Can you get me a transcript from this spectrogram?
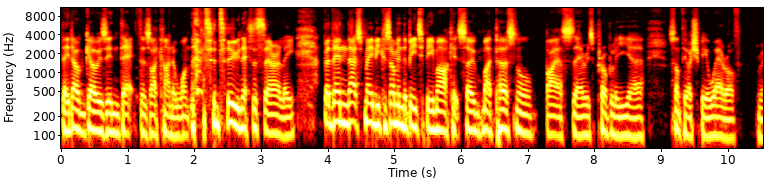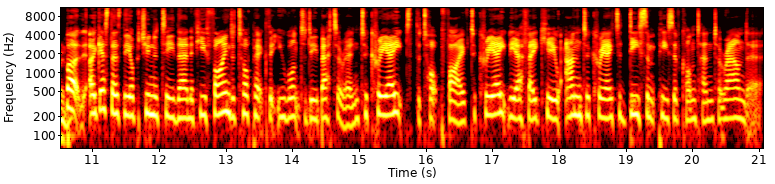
They don't go as in depth as I kind of want them to do necessarily. But then that's maybe because I'm in the B2B market. So my personal bias there is probably uh, something I should be aware of. Really. But I guess there's the opportunity then, if you find a topic that you want to do better in, to create the top five, to create the FAQ, and to create a decent piece of content around it,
